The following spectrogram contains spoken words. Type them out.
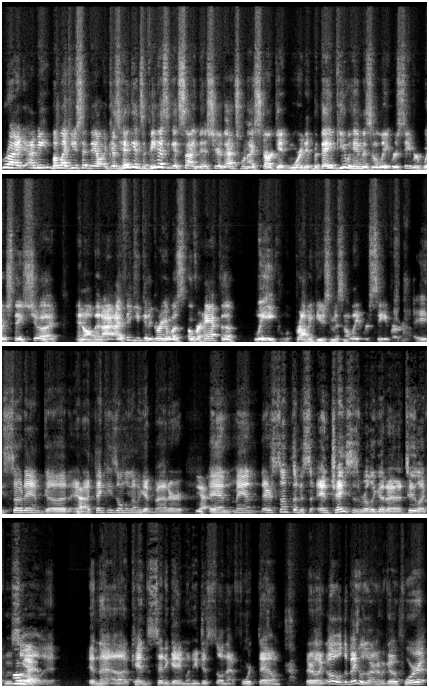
Right. I mean, but like you said, Dale, because Higgins, if he doesn't get signed this year, that's when I start getting worried. But they view him as an elite receiver, which they should, and all that. I, I think you could agree almost over half the league probably views him as an elite receiver. He's so damn good, and Yeah. I think he's only going to get better. Yeah. And man, there's something to say. And Chase is really good at it too. Like we Oh, saw yeah. in that uh, Kansas City game when he just on that fourth down, they're like, "Oh, the Bengals aren't going to go for it."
